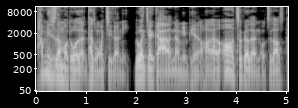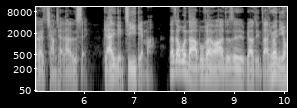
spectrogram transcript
他面试那么多人，他怎么会记得你？如果你今天给他那个名片的话，他说：“哦，这个人我知道，大概想起来他是谁。”给他一点记忆点嘛。那在问答的部分的话，就是不要紧张，因为你永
